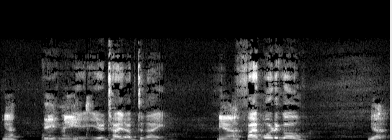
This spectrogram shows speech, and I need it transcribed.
Yeah. Eight and eight. You're tied up tonight. Yeah. Five more to go. Yep.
